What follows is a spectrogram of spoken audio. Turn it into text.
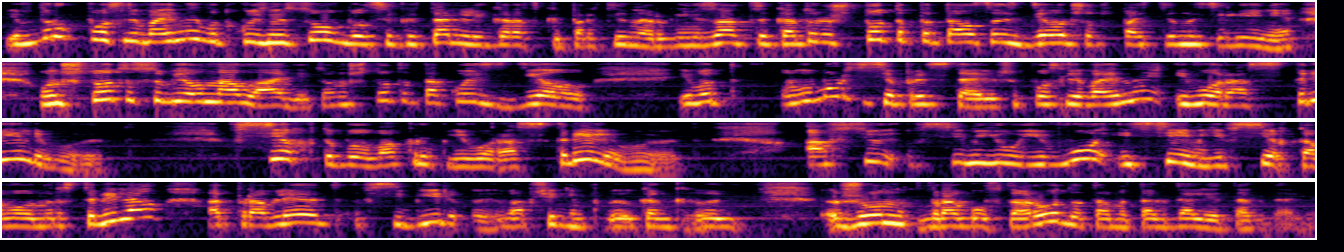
И вдруг после войны вот Кузнецов был секретарь Ленинградской партийной организации, который что-то пытался сделать, чтобы спасти население. Он что-то сумел наладить, он что-то такое сделал. И вот вы можете себе представить, что после войны его расстреливают – всех, кто был вокруг него, расстреливают, а всю семью его и семьи всех, кого он расстрелял, отправляют в Сибирь э, вообще не, как э, жен врагов народа там, и так далее, и так далее.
